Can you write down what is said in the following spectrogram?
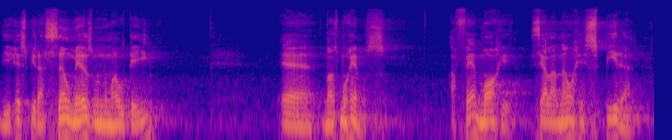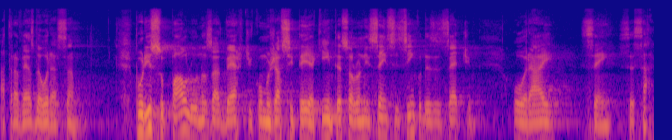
de respiração mesmo numa UTI, é, nós morremos. A fé morre se ela não respira através da oração. Por isso, Paulo nos adverte, como já citei aqui em Tessalonicenses 5,17: orai sem cessar.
